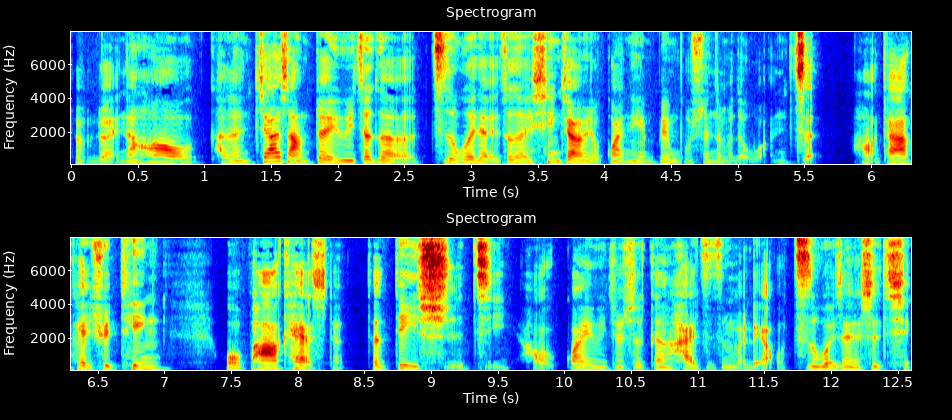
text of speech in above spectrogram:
对不对？然后可能家长对于这个自慰的这个性教育的观念并不是那么的完整。好，大家可以去听我 podcast。的第十集，好，关于就是跟孩子怎么聊自慰这件事情。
